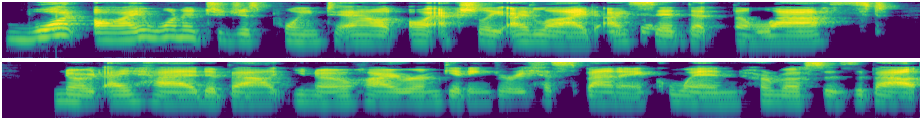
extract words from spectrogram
what I wanted to just point out, oh, actually, I lied. I said that the last note I had about, you know, Hiram getting very Hispanic when Hermosa's about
